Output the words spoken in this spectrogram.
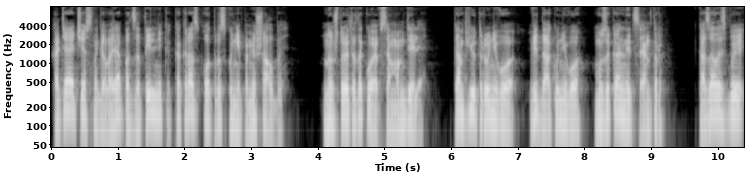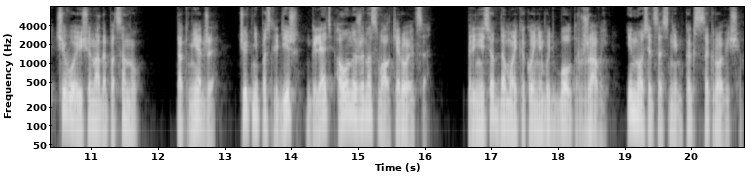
Хотя, честно говоря, подзатыльник как раз отпрыску не помешал бы. Ну что это такое в самом деле? Компьютер у него, видак у него, музыкальный центр. Казалось бы, чего еще надо пацану? Так нет же. Чуть не последишь, глядь, а он уже на свалке роется. Принесет домой какой-нибудь болт ржавый и носится с ним, как с сокровищем.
